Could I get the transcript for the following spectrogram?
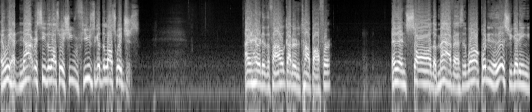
And we had not received the lost wages. She refused to get the lost wages. I inherited the file, got her the top offer, and then saw the math. I said, well, according to this, you're getting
